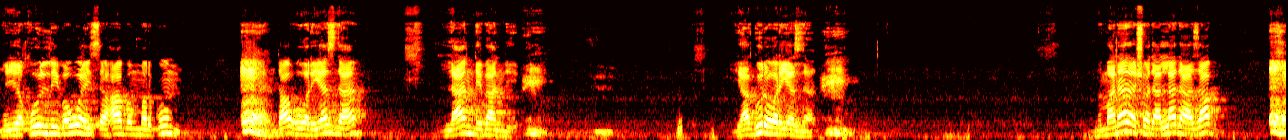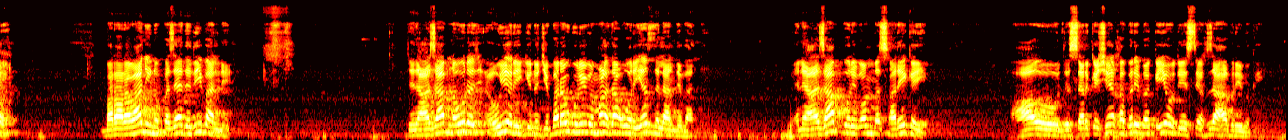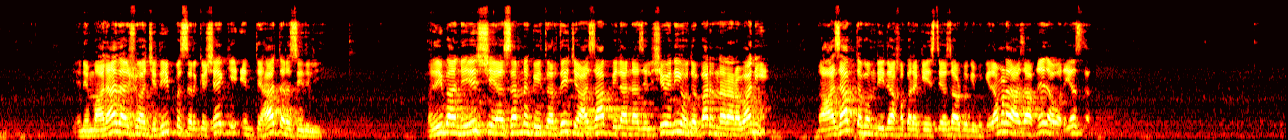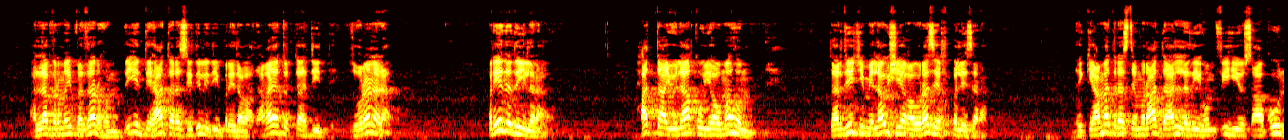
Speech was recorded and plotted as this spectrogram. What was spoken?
نو یقول لی بوای صحاب مرکوم دا هو ریاض دا لاندې باندې یا ګور وریاز ده نو معنا شو د الله د عذاب بر رواني نو په زیاد دی باندې چې د عذاب نه ویریږي نو چې بر وګوري به مړه دا وریز د لاندې باندې یعنی عذاب پورې به مسخره کوي او د سرکشه خبرې وکي او د استخزاء خبرې وکي یعنی معنا دا شو چې دی په سرکشه کې انتها ته رسیدلی دې باندې هیڅ شي اثر نه کوي تر دې چې عذاب بلا نازل شوی نه او د بر نه رواني نو عذاب ته هم دی دا خبره کې استهزاء ټوکی وکړي دا مړه عذاب نه دا وریاض ده الله فرمای فزر هم دی انتها ته رسیدلې دی پرې دا واده غایت التهدید دی زور نه را پرې د دی لرا حتا یلاقو یومهم تر دې چې ملاو شي غورز خپل سره د قیامت رست مراد د الذی هم فيه یساقون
